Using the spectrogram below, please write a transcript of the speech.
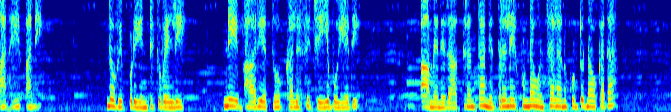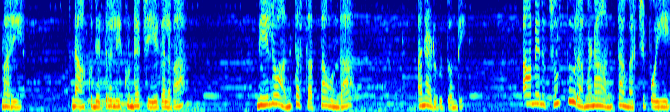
అదే పని. నువ్విప్పుడు ఇంటికి వెళ్ళి నీ భార్యతో కలిసి చెయ్యబోయేది ఆమెని రాత్రంతా నిద్ర లేకుండా ఉంచాలనుకుంటున్నావు కదా? మరి నాకు నిద్ర లేకుండా చేయగలవా? నీలో అంత సత్తా ఉందా? అని అడుగుతుంది. ఆమెను చూస్తూ రమణ అంతా మర్చిపోయి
